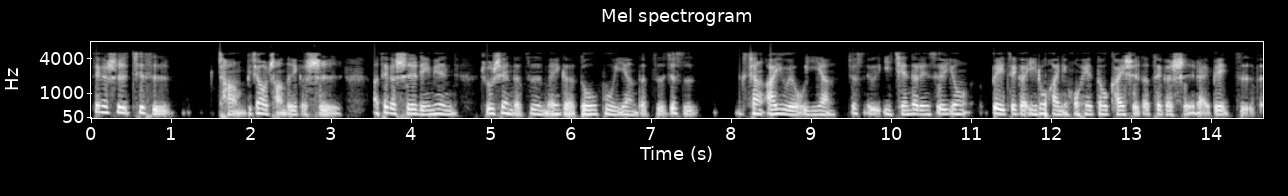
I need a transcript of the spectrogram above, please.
这个是其实长比较长的一个诗 啊。这个诗里面出现的字，每个都不一样的字，就是像あいうえお一样，就是以前的人是用背这个いろはにほへと开始的这个诗来背字的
